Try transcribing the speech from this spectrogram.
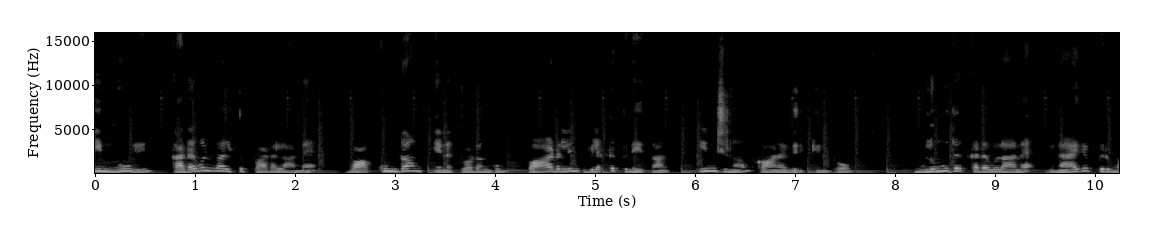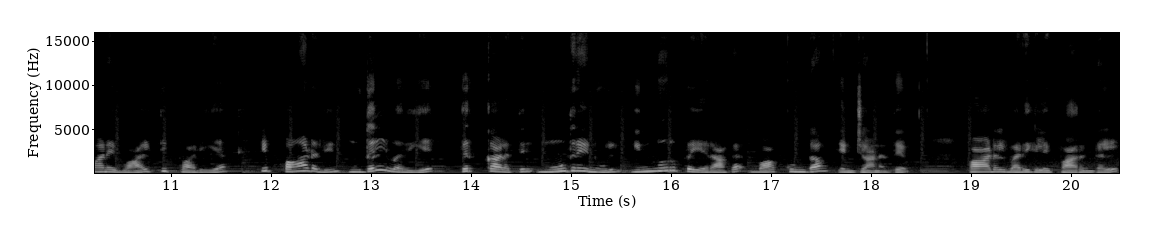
இந்நூலின் கடவுள் வாழ்த்து பாடலான வாக்குண்டாம் என தொடங்கும் பாடலின் விளக்கத்தினை தான் இன்று நாம் காணவிருக்கின்றோம். முழுமுதற் கடவுளான விநாயகப் பெருமானை வாழ்த்தி பாடிய இப்பாடலின் முதல் வரியே பிற்காலத்தில் மூதிரை நூலில் இன்னொரு பெயராக வாக்குண்டாம் என்றானது. பாடல் வரிகளை பாருங்கள்.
